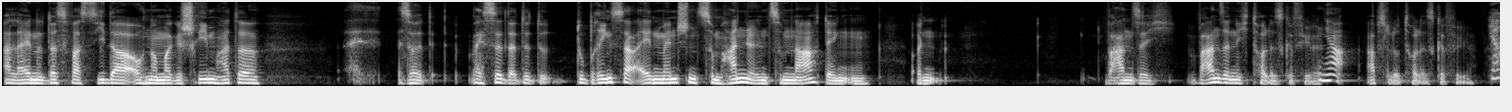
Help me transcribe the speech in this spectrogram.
alleine das, was sie da auch noch mal geschrieben hatte, äh, also, weißt du, du, du, bringst da einen Menschen zum Handeln, zum Nachdenken. Und wahnsinnig, wahnsinnig tolles Gefühl. Ja. Absolut tolles Gefühl. ja.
